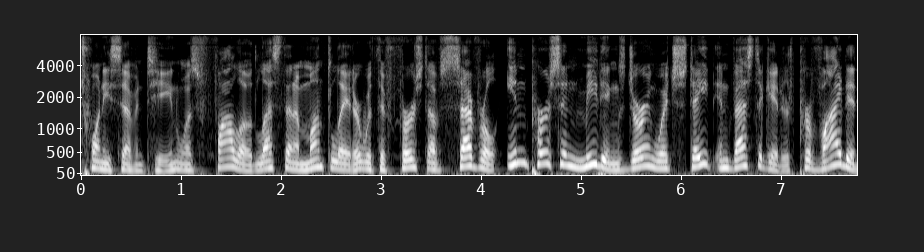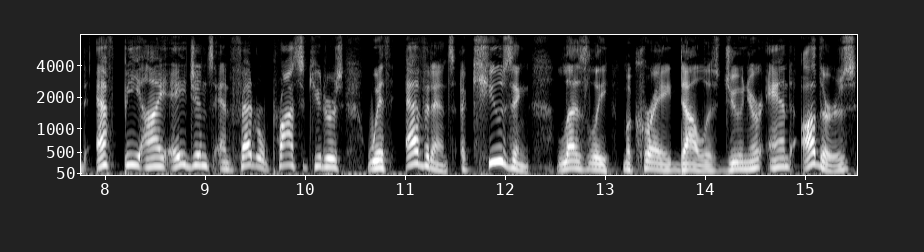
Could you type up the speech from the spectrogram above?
2017 was followed less than a month later with the first of several in person meetings during which state investigators provided FBI agents and federal prosecutors with evidence accusing Leslie McCrae Dowless Jr. and others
